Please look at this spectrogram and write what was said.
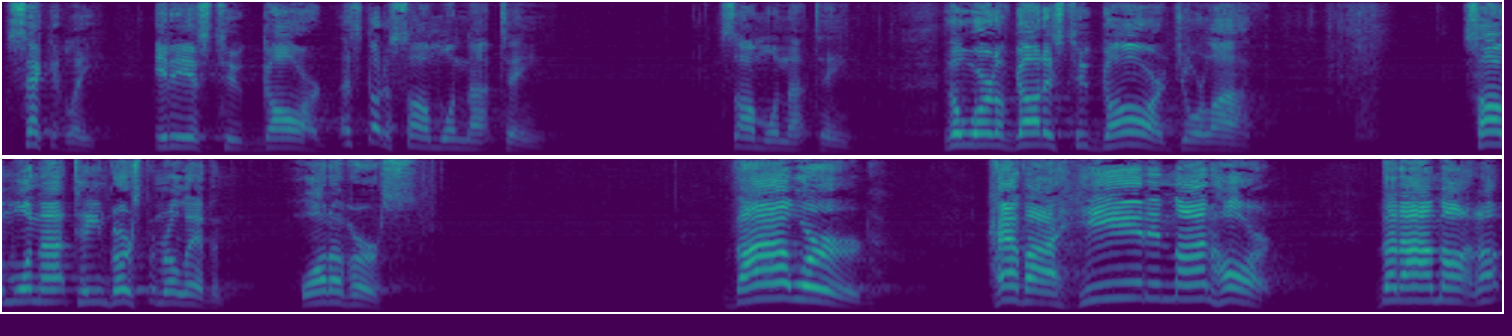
Secondly, it is to guard. Let's go to Psalm 119. Psalm 119. The Word of God is to guard your life. Psalm 119, verse number 11. What a verse. Thy word have I hid in mine heart that I might not,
